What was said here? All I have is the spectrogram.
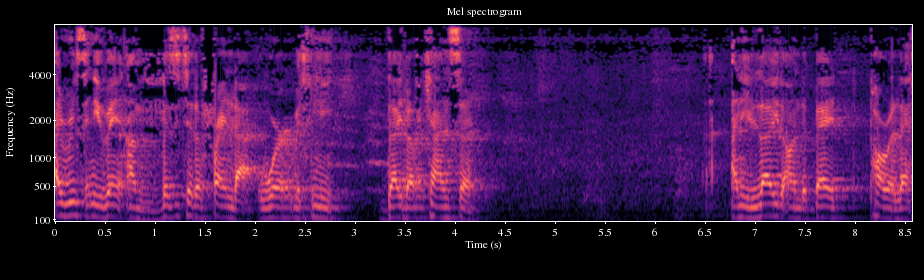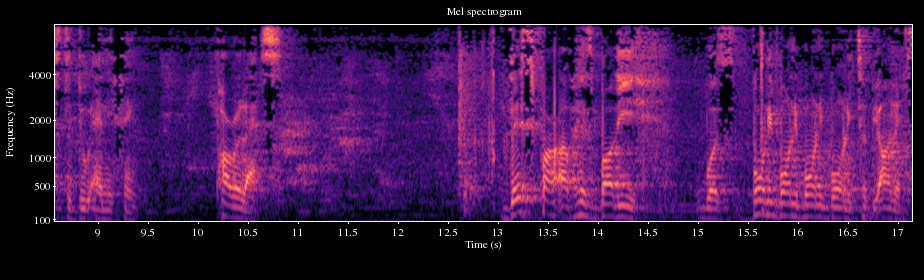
I recently went and visited a friend that worked with me, died of cancer. And he lied on the bed, powerless to do anything. Powerless. This part of his body was bony, bony, bony, bony, to be honest.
